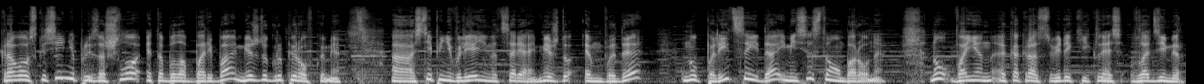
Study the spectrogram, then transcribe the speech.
кровавое воскресенье произошло, это была борьба между группировками, э, степени влияния на царя, между МВД, ну, полицией, да, и Министерством обороны. Ну, воен, э, как раз великий князь Владимир,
